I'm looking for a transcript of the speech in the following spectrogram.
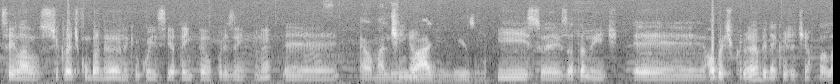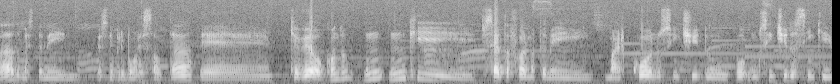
sei lá, os chiclete com banana que eu conhecia até então, por exemplo, né? É, É uma Tinha- linguagem mesmo. Isso, é, exatamente. É, Robert Crumb, né, que eu já tinha falado, mas também é sempre bom ressaltar. É, quer ver, ó, quando um, um que de certa forma também marcou no sentido, um sentido assim que,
